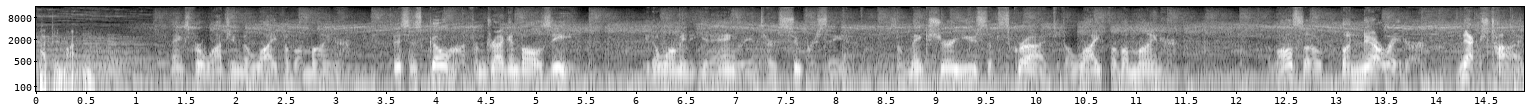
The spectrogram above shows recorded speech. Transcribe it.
happy mining. Thanks for watching The Life of a Miner. This is Gohan from Dragon Ball Z. You don't want me to get angry and turn Super Saiyan so make sure you subscribe to The Life of a Miner. I'm also the narrator. Next time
